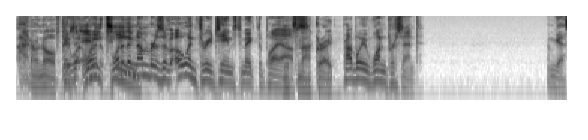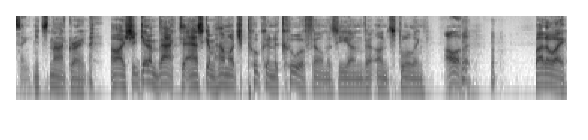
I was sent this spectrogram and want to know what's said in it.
I don't know if there's hey, what, any what, team. What are the numbers of 0 and 3 teams to make the playoffs? It's not great. Probably 1%. I'm guessing. It's not great. Oh, I should get him back to ask him how much Puka Nacua film is he un- unspooling. All of it. By the way,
